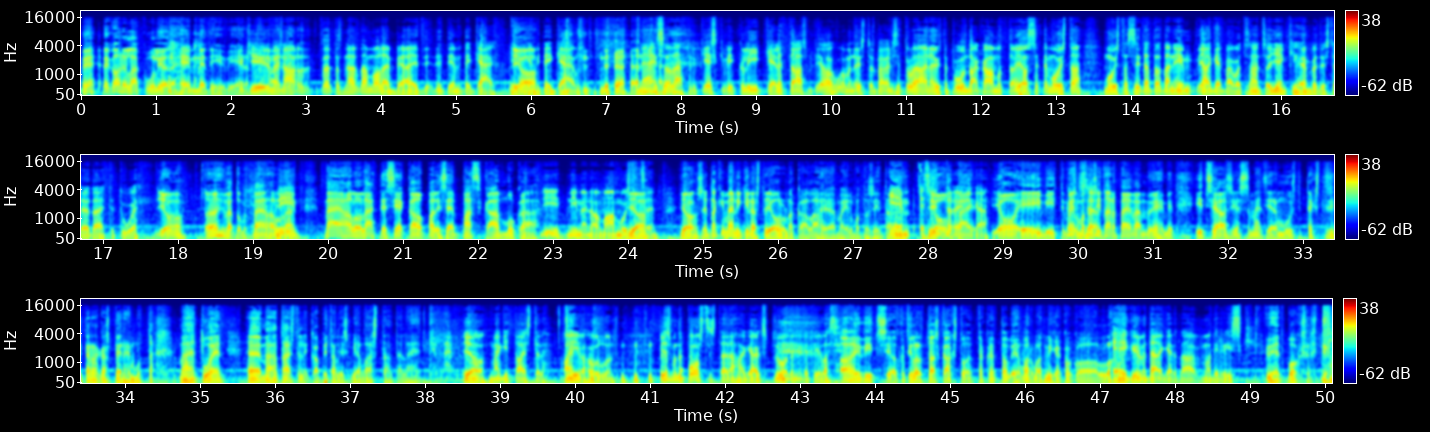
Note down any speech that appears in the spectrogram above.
me, me kohdellaan kuulijoita hemmetin hyvin Kyllä, me naurataan, toivottavasti naurataan molempia. Ei, ei tiedä miten käy. Ei joo. tiedä miten käy. Näin se on lähtenyt keskiviikko liikkeelle taas. Mutta joo, huomenna ystävänpäivä, niin se tulee aina yhtä puun takaa. Mutta jos ette muista, muista sitä, tota, niin jälkeenpäin voitte sanoa, että se on jenkkihömpötystä, jota ette tue. Joo, Toi on hyvä tuommoista. Mä en halua, niin. lähteä, mä en halua lähteä siihen kaupalliseen paskaan mukaan. Niin, nimenomaan. Muistat joo, sen. Joo, sen takia mä en ikinä sitä joulunakaan lahjoja. Mä ilmoitan siitä. En, Joulupäivä. Joo, ei viitti. Mä ilmoitan se... siitä aina päivää myöhemmin. itse asiassa mä en tiedä muistitteko sitä rakas perhe, mutta mä tuen, äh, mä taistelen kapitalismia vastaan tällä hetkellä. Joo, mäkin taistelen. Aivan hullun. Pitäis muuten postista enää hakea yksi tuote, mikä tilasi. Ai vitsi, ootko tilannut taas kaksi tuotetta, että oli ihan varma, että mikä koko on ollut? Ei, kyllä mä tällä kertaa mä otin riski. Yhdet bokserit.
